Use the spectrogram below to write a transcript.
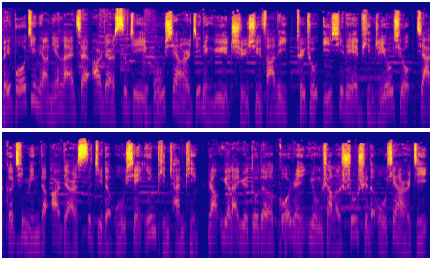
雷博近两年来在 2.4G 无线耳机领域持续发力，推出一系列品质优秀、价格亲民的 2.4G 的无线音频产品，让越来越多的国人用上了舒适的无线耳机。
